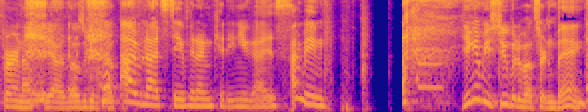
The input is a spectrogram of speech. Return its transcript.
Fair enough. Yeah, that was a good joke. I'm not stupid. I'm kidding you guys. I mean, you can be stupid about certain things.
